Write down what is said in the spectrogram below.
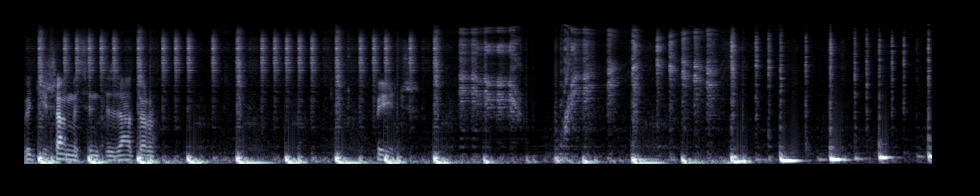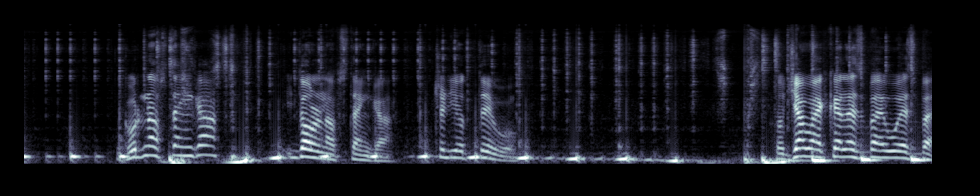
Wyciszamy syntezator. Pitch. Górna wstęga i dolna wstęga, czyli od tyłu. To działa jak LSB USB.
